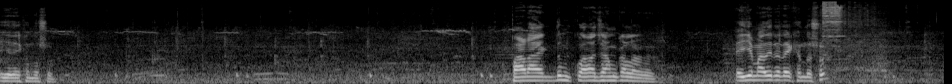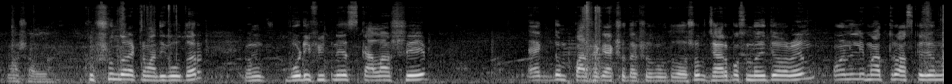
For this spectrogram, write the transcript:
এই যে দেখেন দর্শক। পাড়া একদম কড়া জাম কালারের। এই যে মাদিটা দেখেন দর্শক। মাশাল্লাহ খুব সুন্দর একটা মাদি কবুতর। এবং বডি ফিটনেস কালার শেপ একদম পারফেক্ট একশো একশো কবুতর দর্শক। যার পছন্দ নিতে পারবেন অনলি মাত্র আজকের জন্য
